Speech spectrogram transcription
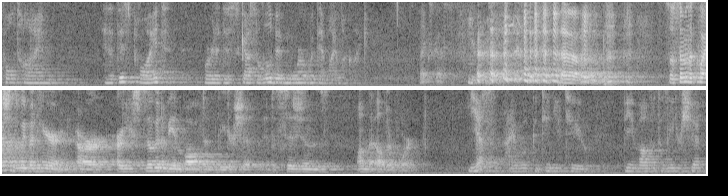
full-time, and at this point, we're going to discuss a little bit more what that might look like. Thanks, guys. You- um, So some of the questions we've been hearing are, are you still going to be involved in leadership and decisions on the elder board? Yes, I will continue to be involved with the leadership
